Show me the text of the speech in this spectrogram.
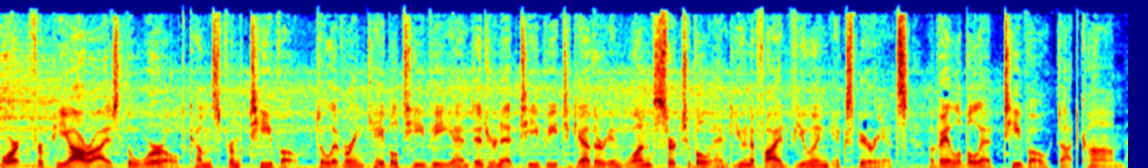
Support for PRI's The World comes from TiVo, delivering cable TV and internet TV together in one searchable and unified viewing experience. Available at TiVo.com.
